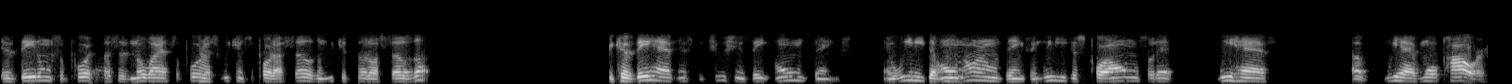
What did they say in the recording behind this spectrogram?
if they don't support us, if nobody supports us, we can support ourselves and we can build ourselves up. Because they have institutions, they own things, and we need to own our own things, and we need to support our own so that we have uh, we have more power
